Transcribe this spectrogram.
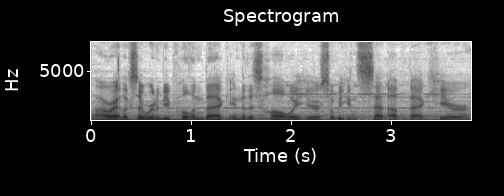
Alright, looks like we're going to be pulling back into this hallway here so we can set up back here.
